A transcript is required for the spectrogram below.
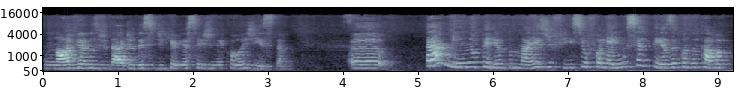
com 9 anos de idade, eu decidi que eu ia ser ginecologista. Uh, para mim, o período mais difícil foi a incerteza quando eu estava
